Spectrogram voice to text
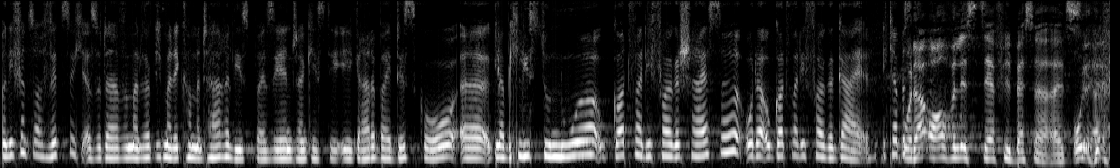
Und ich finde es auch witzig, also da, wenn man wirklich mal die Kommentare liest bei Serienjunkies.de, gerade bei Disco, äh, glaube ich, liest du nur, oh Gott, war die Folge scheiße oder oh Gott, war die Folge geil. Ich glaub, Oder Orwell ist sehr viel besser als. Oh ja.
